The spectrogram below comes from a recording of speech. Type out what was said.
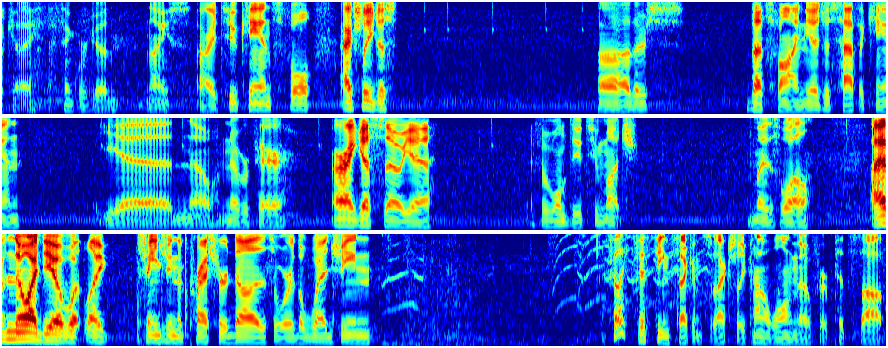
Okay, I think we're good. Nice. All right, two cans full. Actually, just... Uh, there's... That's fine. Yeah, just half a can. Yeah, no. No repair. Or I guess so, yeah. If it won't do too much. Might as well. I have no idea what, like, changing the pressure does or the wedging. I feel like 15 seconds is actually kind of long, though, for a pit stop.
